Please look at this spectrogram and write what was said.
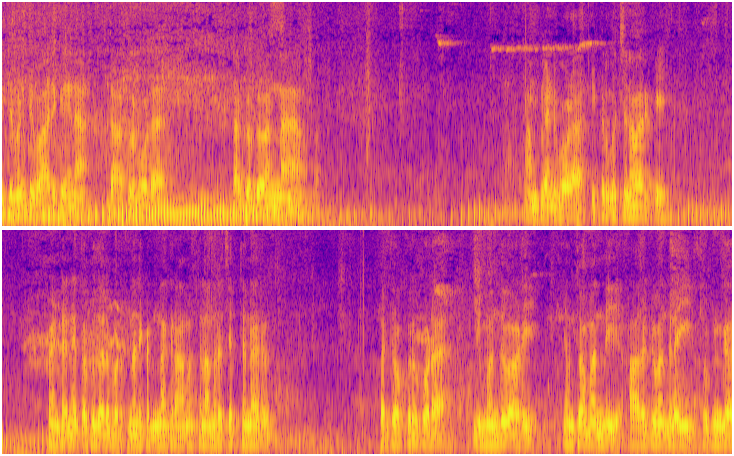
ఎటువంటి వారికైనా డాక్టర్లు కూడా తగ్గదు అన్న కంప్లైంట్ కూడా ఇక్కడికి వచ్చిన వారికి వెంటనే తగ్గుదల పడుతున్నారు ఇక్కడ ఉన్న గ్రామస్తులు అందరూ చెప్తున్నారు. ప్రతి ఒక్కరూ కూడా ఈ మందు వాడి ఎంతోమంది ఆరోగ్యవంతులయ్యి సుఖంగా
